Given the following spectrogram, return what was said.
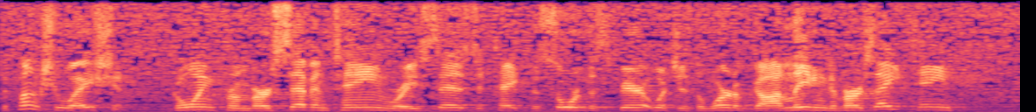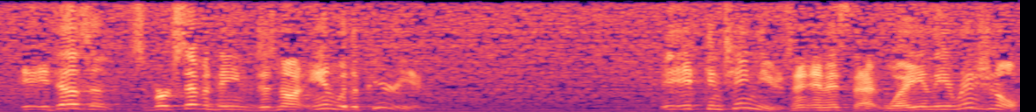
the punctuation going from verse 17 where he says to take the sword of the Spirit, which is the Word of God, leading to verse 18, it doesn't, verse 17 does not end with a period. It continues, and it's that way in the original.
